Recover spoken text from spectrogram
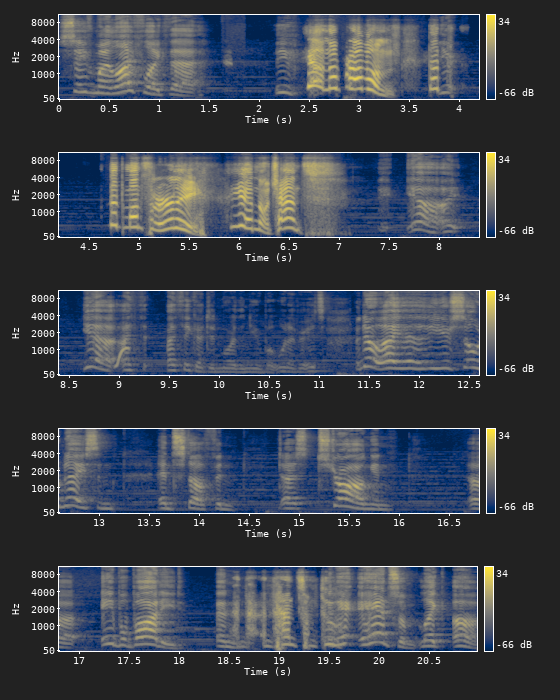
saved my life like that. You, Yeah, no problem. That that monster really, he had no chance. Yeah, I yeah, I th- I think I did more than you, but whatever. It's no, I uh, you're so nice and and stuff and uh, strong and uh, able-bodied and, And, and handsome and too. ha- handsome. Like uh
